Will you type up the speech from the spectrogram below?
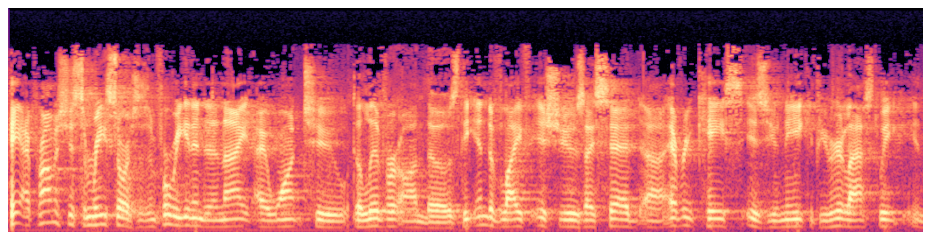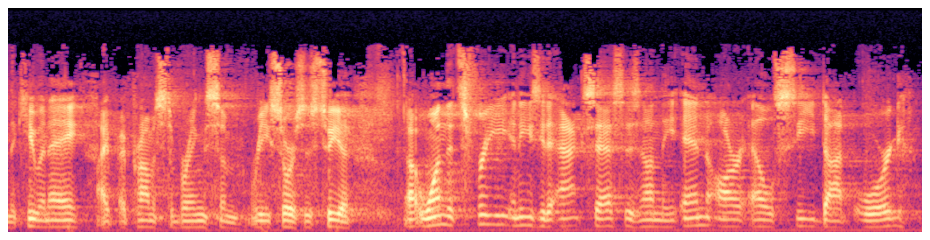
Hey, I promised you some resources. And before we get into tonight, I want to deliver on those. The end of life issues. I said uh, every case is unique. If you were here last week in the Q and A, I, I promised to bring some resources to you. Uh, one that's free and easy to access is on the nrlc.org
